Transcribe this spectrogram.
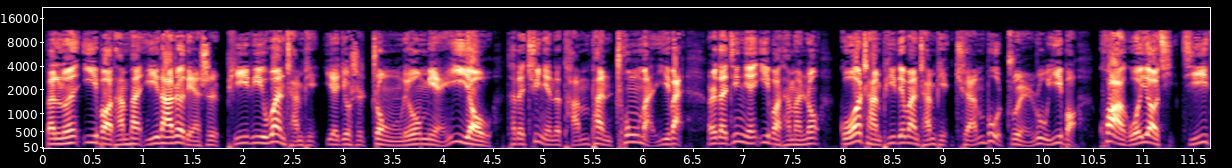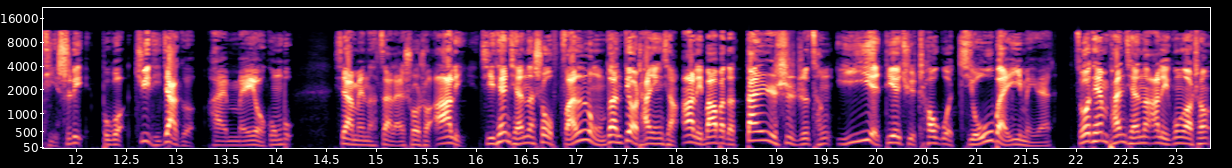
本轮医保谈判一大热点是 PD-1 产品，也就是肿瘤免疫药物。它在去年的谈判充满意外，而在今年医保谈判中，国产 PD-1 产品全部准入医保，跨国药企集体失利。不过具体价格还没有公布。下面呢，再来说说阿里。几天前呢，受反垄断调查影响，阿里巴巴的单日市值曾一夜跌去超过九百亿美元。昨天盘前呢，阿里公告称，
